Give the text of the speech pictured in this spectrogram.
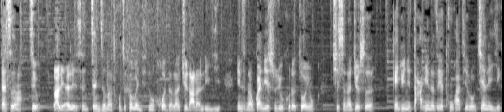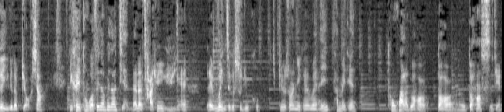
但是呢，只有拉里·埃里森真正的从这个问题中获得了巨大的利益。因此呢，关机数据库的作用，其实呢就是根据你打印的这些通话记录，建立一个一个的表象。你可以通过非常非常简单的查询语言来问这个数据库，就比如说你可以问，哎，他每天通话了多少多少多长时间？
